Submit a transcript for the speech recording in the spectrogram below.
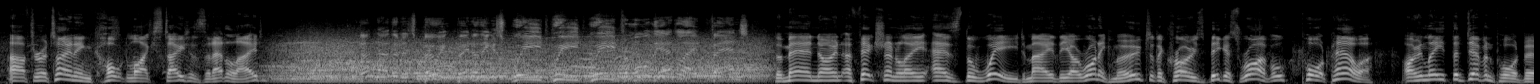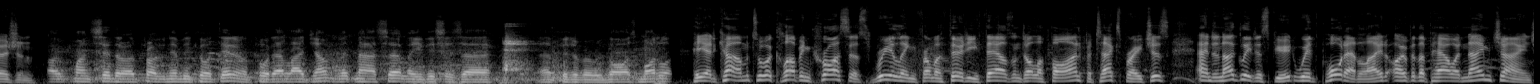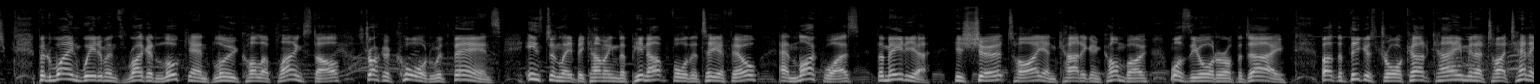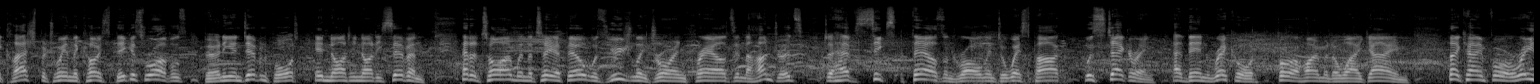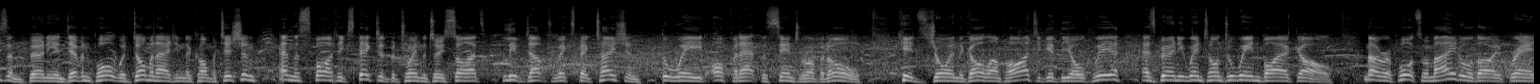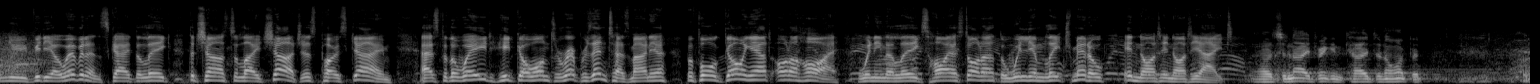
After attaining cult-like status at Adelaide, I don't know that it's booing, Pete. I think it's weed, weed, weed from all the Adelaide fans. The man known affectionately as the Weed made the ironic move to the Crows' biggest rival, Port Power, only the Devonport version. I once said that I'd probably never be caught dead on a Port Adelaide jump, but no, certainly this is a, a bit of a revised model. He had come to a club in crisis, reeling from a $30,000 fine for tax breaches and an ugly dispute with Port Adelaide over the Power name change. But Wayne Weidemann's rugged look and blue-collar playing style struck a chord with fans, instantly becoming the pin-up for the TFL and likewise the media. His shirt, tie and cardigan combo was the order of the day. But the biggest draw card came in a titanic clash between the coast's biggest rivals, Burnie and Devonport, in 1997. At a time when the TFL was usually drawing crowds in the hundreds, to have 6,000 roll into West Park was staggering, a then record for a home and away game. They came for a reason. Burnie and Devonport were dominating the competition, and the spite expected between the two sides lived up to expectation, the weed often at the centre of it all. Kids joined the goal umpire to get the all clear as Burnie went on to win by a goal. No reports were made, although brand new video evidence gave the league the chance to lay charges post game. As for the weed, he'd go on to represent Tasmania before going out on a high, winning the league's highest honour, the William Leitch Medal, in 1998. Uh, it's a no drinking code tonight, but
